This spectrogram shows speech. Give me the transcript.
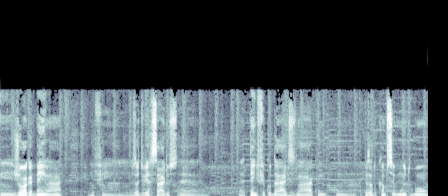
e, joga bem lá. Enfim, os adversários é, é, têm dificuldades lá, com, com, apesar do campo ser muito bom,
